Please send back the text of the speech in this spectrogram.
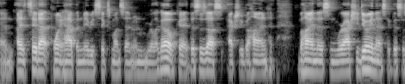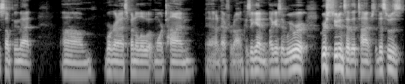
And I'd say that point happened maybe six months in, and we're like, oh, okay, this is us actually behind behind this, and we're actually doing this. Like this is something that um, we're going to spend a little bit more time and effort on. Because again, like I said, we were we were students at the time, so this was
